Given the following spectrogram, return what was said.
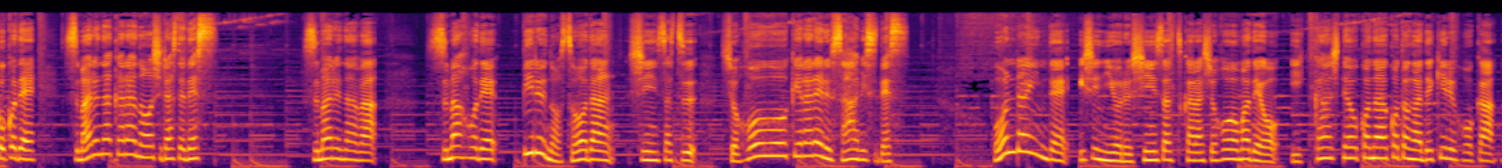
ここでスマルナからのお知らせです。スマルナはスマホでピルの相談診察処方を受けられるサービスです。オンラインで医師による診察から処方までを一貫して行うことができるほか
